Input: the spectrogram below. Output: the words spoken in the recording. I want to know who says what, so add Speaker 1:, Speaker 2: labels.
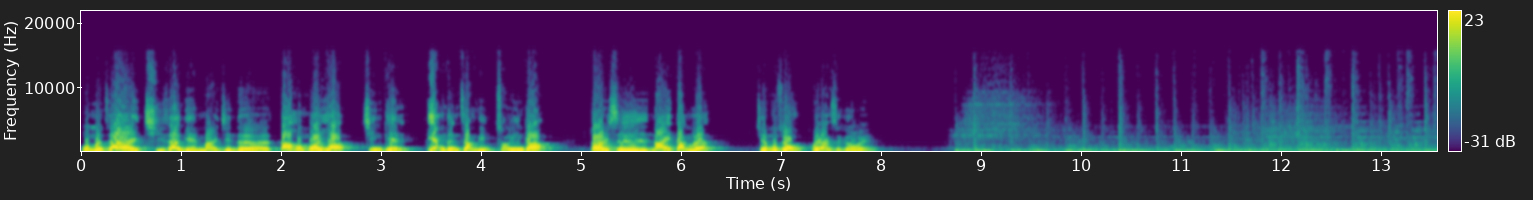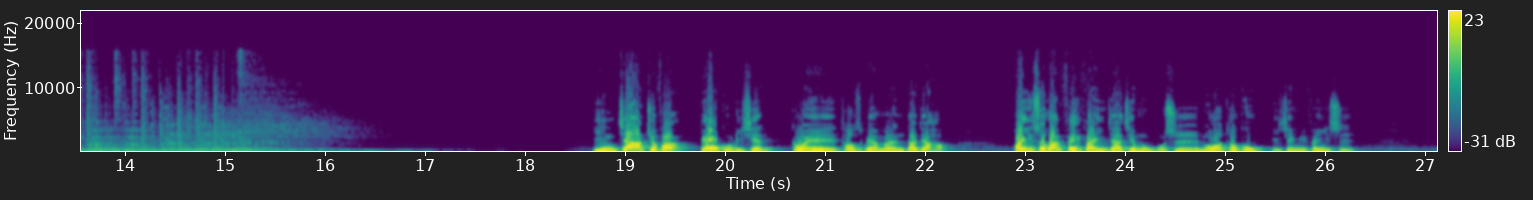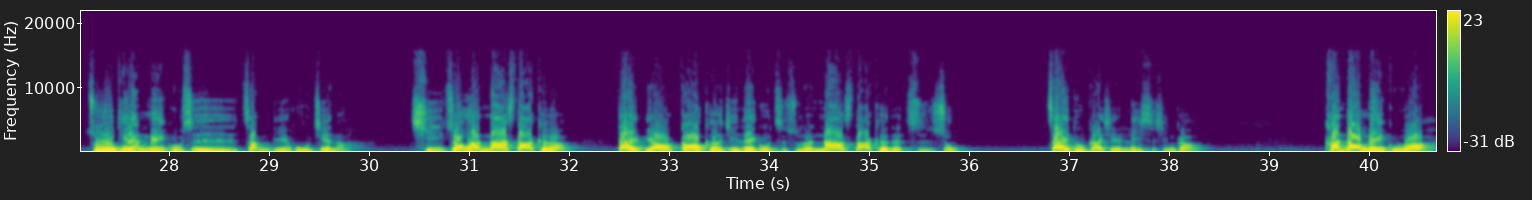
Speaker 1: 我们在起涨点买进的大红包一号，今天亮灯涨停创新高，到底是哪一档呢？节目中会暗示各位。赢家九法标股立现，各位投资朋友们，大家好，欢迎收看《非凡赢家》节目，我是摩尔投顾李建民分析师。昨天美股是涨跌互见啊，其中啊，纳斯达克啊，代表高科技类股指数的纳斯达克的指数再度改写历史新高。看到美股啊，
